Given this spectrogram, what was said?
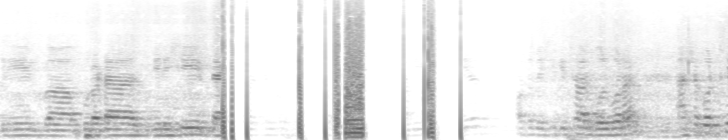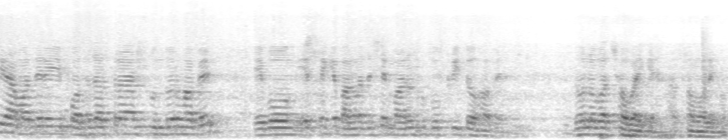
তিনি পুরোটা জিনিসই বেশি কিছু আর বলব না। আশা করছি আমাদের এই পদযাত্রা সুন্দর হবে এবং এর থেকে বাংলাদেশের মানুষ উপকৃত হবে। ধন্যবাদ সবাইকে। আসসালামু আলাইকুম।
